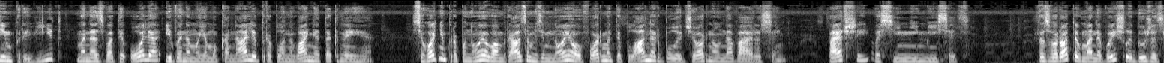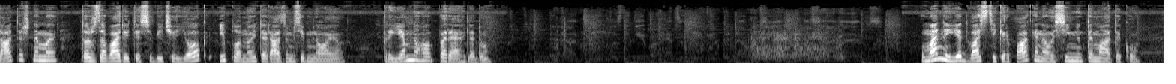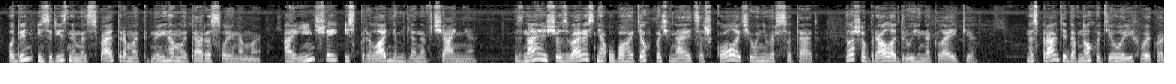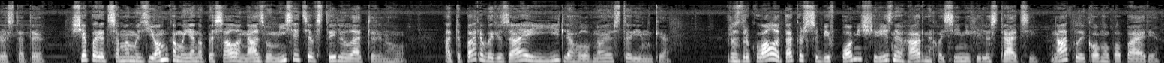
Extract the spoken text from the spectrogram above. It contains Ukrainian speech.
Всім привіт! Мене звати Оля, і ви на моєму каналі про планування та книги. Сьогодні пропоную вам разом зі мною оформити планер Bullet Journal на вересень, перший осінній місяць. Розвороти в мене вийшли дуже затишними, тож заварюйте собі чайок і плануйте разом зі мною. Приємного перегляду! У мене є два стікер-паки на осінню тематику. Один із різними светрами, книгами та рослинами, а інший із приладдям для навчання. Знаю, що з вересня у багатьох починається школа чи університет, тож обрала другі наклейки. Насправді давно хотіла їх використати. Ще перед самими зйомками я написала назву місяця в стилі леттерингу, а тепер вирізаю її для головної сторінки. Роздрукувала також собі в поміч різних гарних осінніх ілюстрацій на клейкому папері.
